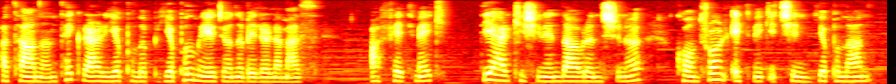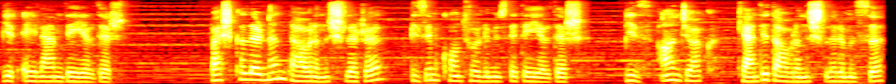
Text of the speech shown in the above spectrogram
hatanın tekrar yapılıp yapılmayacağını belirlemez. Affetmek, diğer kişinin davranışını kontrol etmek için yapılan bir eylem değildir. Başkalarının davranışları bizim kontrolümüzde değildir. Biz ancak kendi davranışlarımızı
